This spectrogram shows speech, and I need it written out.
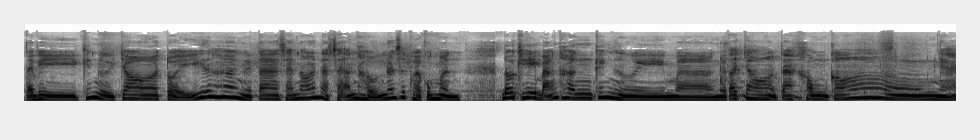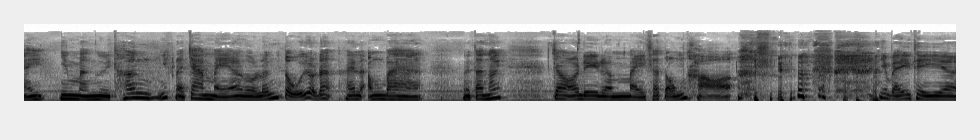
tại vì cái người cho tủy đó ha, người ta sẽ nói là sẽ ảnh hưởng đến sức khỏe của mình. Đôi khi bản thân cái người mà người ta cho người ta không có ngại nhưng mà người thân nhất là cha mẹ rồi lớn tuổi rồi đó hay là ông bà người ta nói cho đi là mày sẽ tổn thọ. Như vậy thì ờ,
